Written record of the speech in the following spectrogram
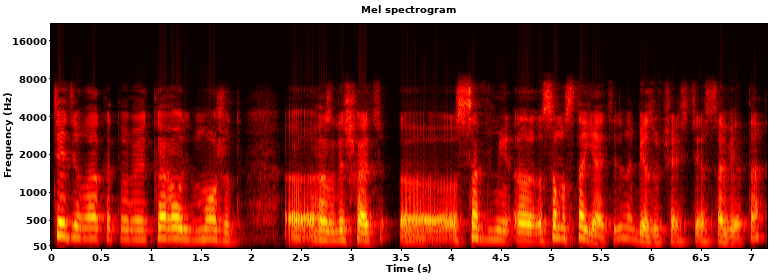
Те дела, которые король может э, разрешать самостоятельно, без участия Совета,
